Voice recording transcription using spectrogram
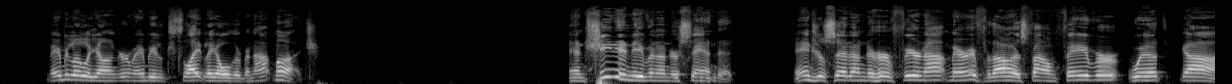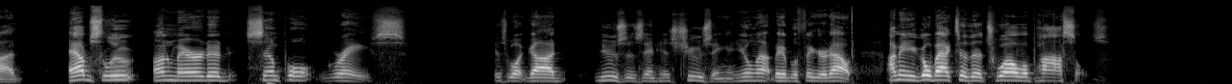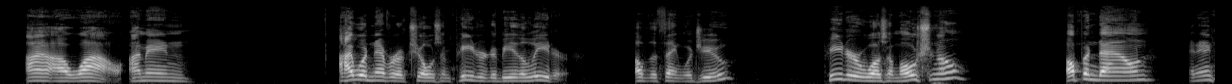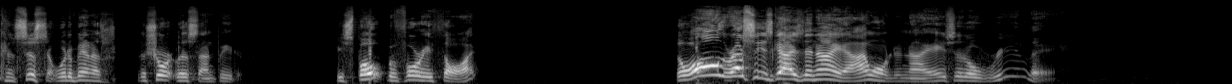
maybe a little younger, maybe slightly older, but not much. And she didn't even understand it. The angel said unto her, Fear not, Mary, for thou hast found favor with God. Absolute, unmerited, simple grace is what God uses in his choosing, and you'll not be able to figure it out. I mean, you go back to the 12 apostles. I, uh, wow. I mean, I would never have chosen Peter to be the leader of the thing, would you? Peter was emotional, up and down, and inconsistent, would have been a, the short list on Peter. He spoke before he thought. Though all the rest of these guys deny it, I won't deny it. He said, Oh, really?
